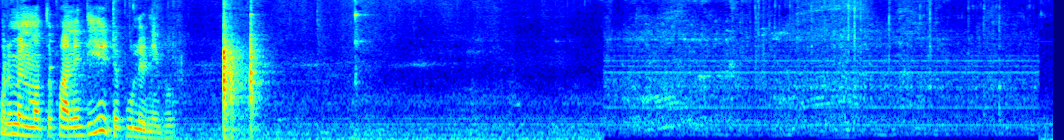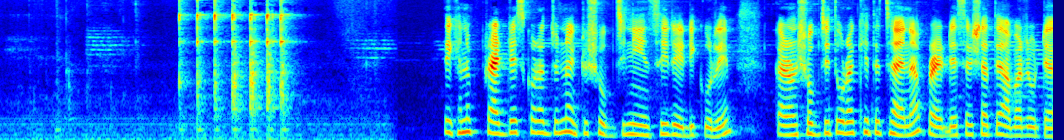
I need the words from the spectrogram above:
পরিমাণ মতো পানি দিয়ে এটা গুলে নেব। এখানে ফ্রাইড রাইস করার জন্য একটু সবজি নিয়েছি রেডি করে। কারণ সবজি তো ওরা খেতে চায় না ফ্রাইড রাইসের সাথে আবার ওটা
